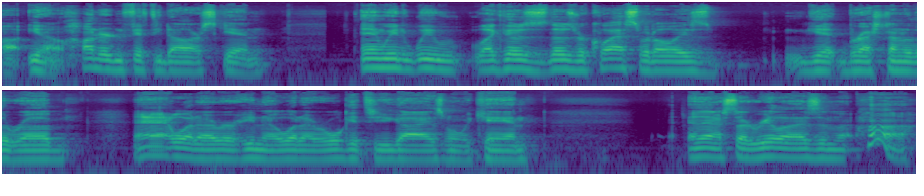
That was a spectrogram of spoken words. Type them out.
uh, you know, hundred and fifty dollar skin, and we we like those those requests would always get brushed under the rug, eh, whatever, you know, whatever, we'll get to you guys when we can, and then I started realizing, huh,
